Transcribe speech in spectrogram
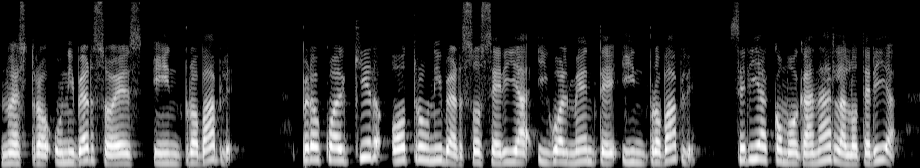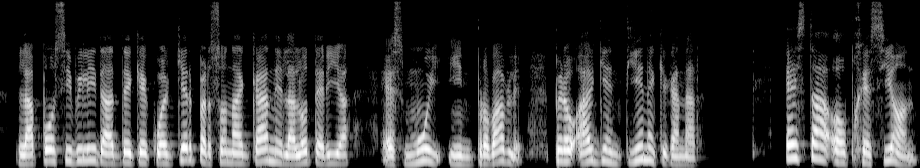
nuestro universo es improbable, pero cualquier otro universo sería igualmente improbable. Sería como ganar la lotería. La posibilidad de que cualquier persona gane la lotería es muy improbable, pero alguien tiene que ganar. Esta objeción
